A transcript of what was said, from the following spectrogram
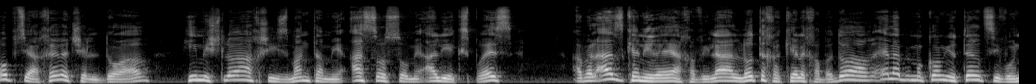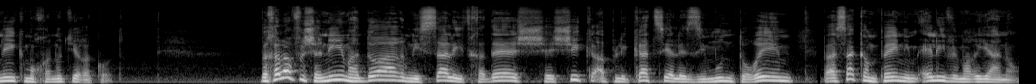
אופציה אחרת של דואר היא משלוח שהזמנת מאסוס או מאלי אקספרס, אבל אז כנראה החבילה לא תחכה לך בדואר, אלא במקום יותר צבעוני כמו חנות ירקות. בחלוף השנים הדואר ניסה להתחדש, השיק אפליקציה לזימון תורים ועשה קמפיין עם אלי ומריאנו,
